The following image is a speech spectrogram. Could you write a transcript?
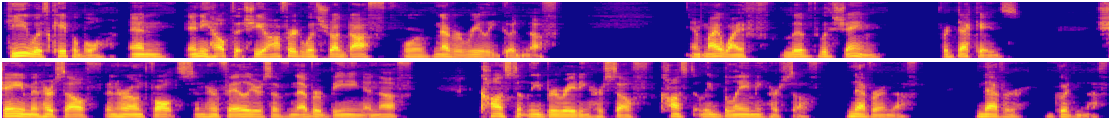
He was capable, and any help that she offered was shrugged off or never really good enough. And my wife lived with shame for decades shame in herself and her own faults and her failures of never being enough, constantly berating herself, constantly blaming herself. Never enough, never good enough.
